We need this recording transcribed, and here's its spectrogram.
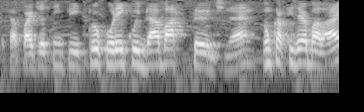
Essa parte eu sempre procurei cuidar bastante, né? Nunca fiz Herbalife,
